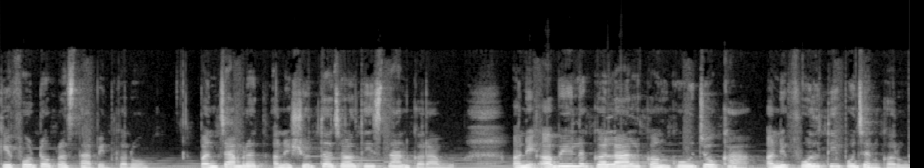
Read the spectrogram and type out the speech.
કે ફોટો પ્રસ્થાપિત કરવો પંચામૃત અને શુદ્ધ જળથી સ્નાન કરાવવું અને અબીલ, ગલાલ, કંકુ, ચોખા અને ફૂલથી પૂજન કરવું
